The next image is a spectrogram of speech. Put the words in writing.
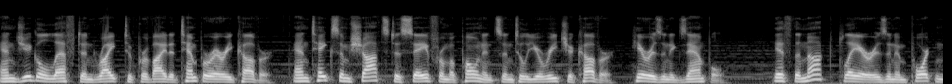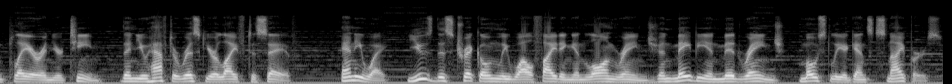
and jiggle left and right to provide a temporary cover and take some shots to save from opponents until you reach a cover, here is an example. If the knocked player is an important player in your team, then you have to risk your life to save. Anyway, use this trick only while fighting in long range and maybe in mid-range, mostly against snipers.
